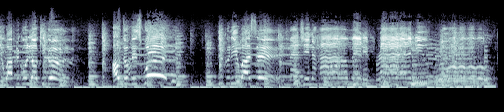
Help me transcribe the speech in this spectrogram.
you happy go lucky girl. Out of this world, you could hear what I say. Imagine how many pride you broke.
